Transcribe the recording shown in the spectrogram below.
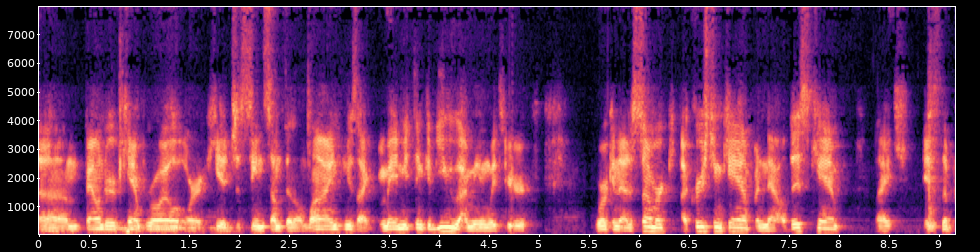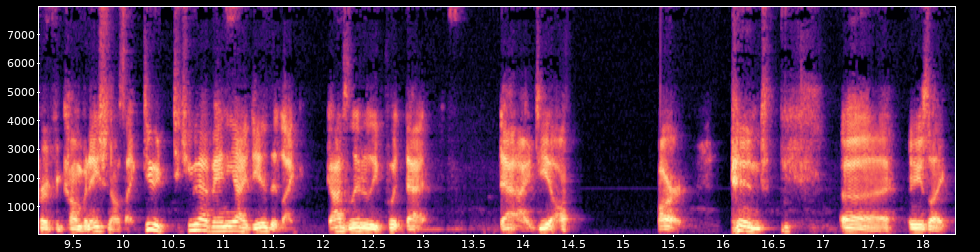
um, founder of Camp Royal, or he had just seen something online. He was like, made me think of you. I mean, with your working at a summer, a Christian camp, and now this camp, like, it's the perfect combination. I was like, dude, did you have any idea that like God's literally put that that idea on heart? And uh, and he's like,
